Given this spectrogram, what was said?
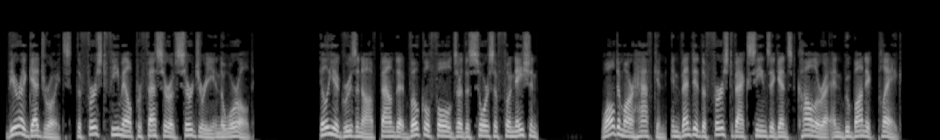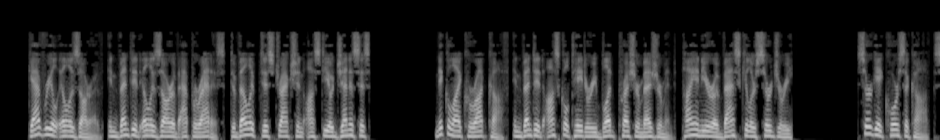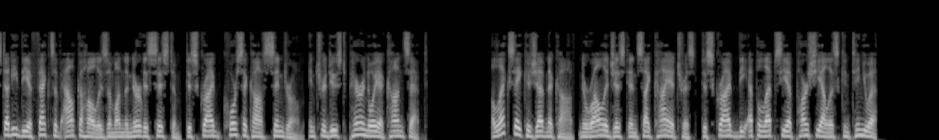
Vera Gedroits, the first female professor of surgery in the world Ilya Gruzanov, found that vocal folds are the source of phonation Waldemar Haffkine, invented the first vaccines against cholera and bubonic plague. Gavril Ilizarov, invented Ilizarov apparatus, developed distraction osteogenesis. Nikolai Korotkov, invented auscultatory blood pressure measurement, pioneer of vascular surgery. Sergei Korsakov, studied the effects of alcoholism on the nervous system, described Korsakov's syndrome, introduced paranoia concept Alexei Kozhevnikov, neurologist and psychiatrist, described the epilepsia partialis continua.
